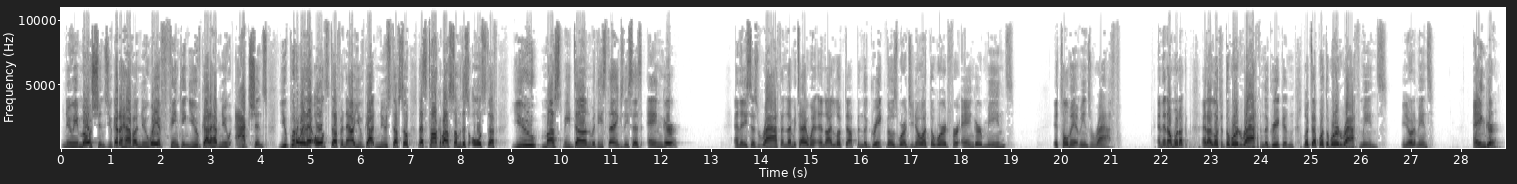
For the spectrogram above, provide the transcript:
new emotions. You gotta have a new way of thinking. You've gotta have new actions. You put away that old stuff and now you've got new stuff. So let's talk about some of this old stuff. You must be done with these things. And he says anger. And then he says wrath. And let me tell you, I went and I looked up in the Greek those words. You know what the word for anger means? It told me it means wrath. And then I went up and I looked at the word wrath in the Greek and looked up what the word wrath means. You know what it means? Anger.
